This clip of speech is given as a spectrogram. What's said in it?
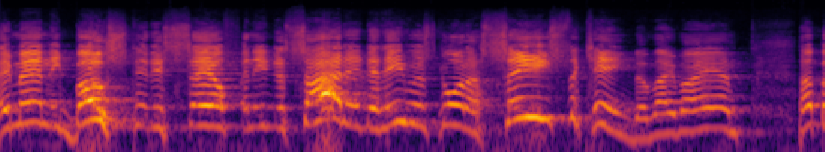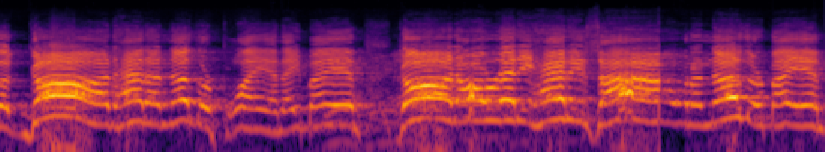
Amen. He boasted himself and he decided that he was going to seize the kingdom. Amen. Uh, but God had another plan. Amen. God already had his eye on another man,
